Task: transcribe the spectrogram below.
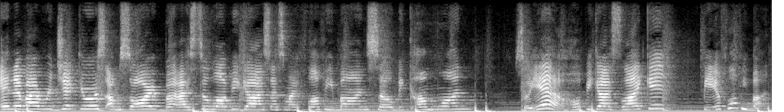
And if I reject yours, I'm sorry, but I still love you guys as my fluffy bun, so become one. So yeah, hope you guys like it. Be a fluffy bun.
